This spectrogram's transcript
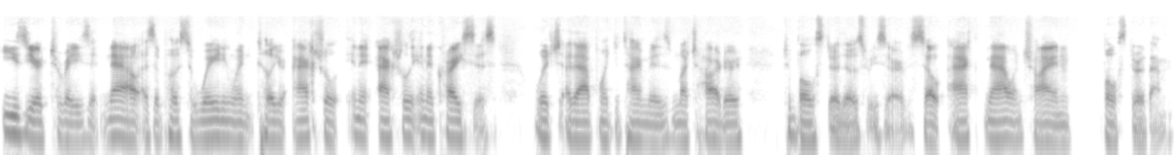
easier to raise it now as opposed to waiting until you're actual in a, actually in a crisis, which at that point in time is much harder to bolster those reserves. So act now and try and bolster them.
